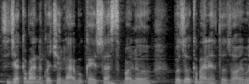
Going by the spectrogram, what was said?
Xin chào các bạn đã quay trở lại với cây Spoiler. Vừa rồi các bạn đã theo dõi một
